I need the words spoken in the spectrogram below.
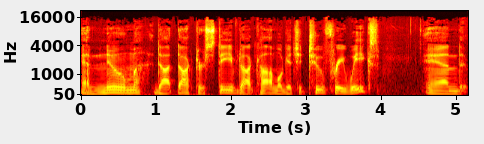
And noom.drsteve.com will get you two free weeks and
